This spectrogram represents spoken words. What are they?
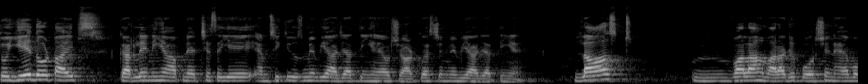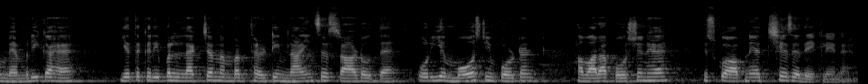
तो ये दो टाइप्स कर लेनी है आपने अच्छे से। ये एम में भी आ जाती हैं और शॉर्ट क्वेश्चन में भी आ जाती हैं। लास्ट वाला हमारा जो पोर्शन है वो मेमोरी का है। ये तकरीबन लेक्चर नंबर थर्टी नाइन से स्टार्ट होता है और ये मोस्ट इम्पोर्टेंट हमारा पोर्शन है। इसको आपने अच्छे से देख लेना है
